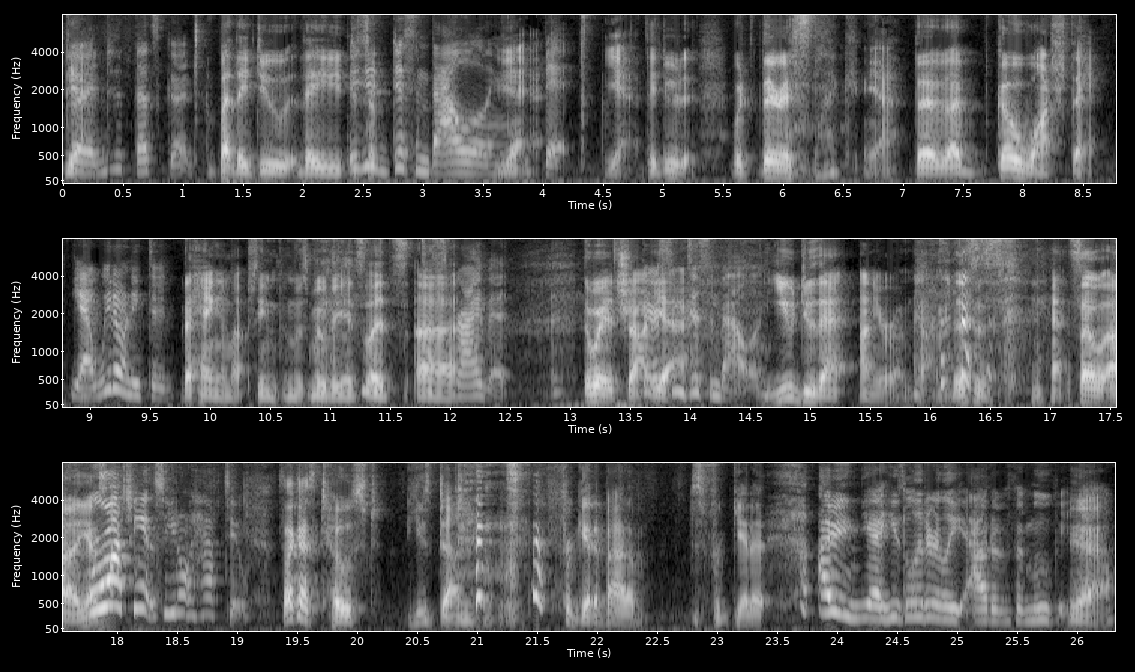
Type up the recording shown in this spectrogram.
Yeah. Good. That's good. but they do they, They dis- do disemboweling Yeah. bit. yeah they do it which there is like yeah the uh, go watch the Yeah, we don't need to the hang 'em up scene from this movie. It's it's uh, describe it. the way it's shot. There's yeah, disemboweling. you do that on your own time. This is yeah. So uh, yeah, We're watching it so you don't have to. so that guy's toast. He's done. forget about him. Just forget it. I mean, yeah, he's literally out of the movie. Yeah, now.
